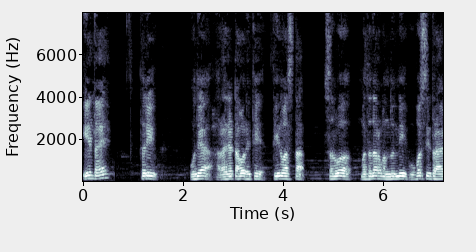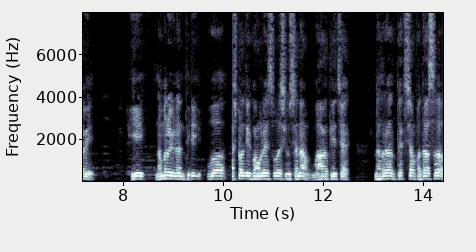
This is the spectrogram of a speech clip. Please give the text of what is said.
येत आहे. तरी उद्या राजा टावर येथे तीन वाजता सर्व मतदार बंधूंनी उपस्थित राहावे ही नम्र विनंती. व राष्ट्रवादी काँग्रेस व शिवसेना महायुतीच्या नगराध्यक्ष पदासह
